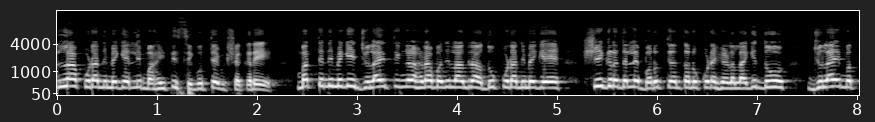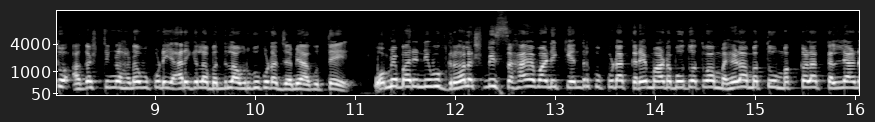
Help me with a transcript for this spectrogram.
ಎಲ್ಲ ಕೂಡ ನಿಮಗೆ ಅಲ್ಲಿ ಮಾಹಿತಿ ಸಿಗುತ್ತೆ ವೀಕ್ಷಕರೇ. ಮತ್ತೆ ನಿಮಗೆ ಜುಲೈ ತಿಂಗಳ ಹಣ ಬಂದಿಲ್ಲ ಅಂದ್ರೆ ಅದು ಕೂಡ ನಿಮಗೆ ಶೀಘ್ರದಲ್ಲೇ ಬರುತ್ತೆ ಅಂತಾನೂ ಕೂಡ ಹೇಳಲಾಗಿದ್ದು, ಜುಲೈ ಮತ್ತು ಆಗಸ್ಟ್ ತಿಂಗಳ ಹಣವು ಕೂಡ ಯಾರಿಗೆಲ್ಲ ಬಂದಿಲ್ಲ ಅವ್ರಿಗೂ ಕೂಡ ಜಮೆ ಆಗುತ್ತೆ. ಒಮ್ಮೆ ಬಾರಿ ನೀವು ಗೃಹಲಕ್ಷ್ಮಿ ಸಹಾಯವಾಣಿ ಕೇಂದ್ರಕ್ಕೂ ಕೂಡ ಕರೆ ಮಾಡಬಹುದು ಅಥವಾ ಮಹಿಳಾ ಮತ್ತು ಮಕ್ಕಳ ಕಲ್ಯಾಣ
